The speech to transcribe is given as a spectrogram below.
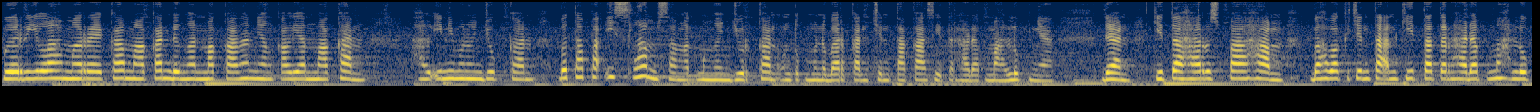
berilah mereka makan dengan makanan yang kalian makan Hal ini menunjukkan betapa Islam sangat menganjurkan untuk menebarkan cinta kasih terhadap makhluknya. Dan kita harus paham bahwa kecintaan kita terhadap makhluk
